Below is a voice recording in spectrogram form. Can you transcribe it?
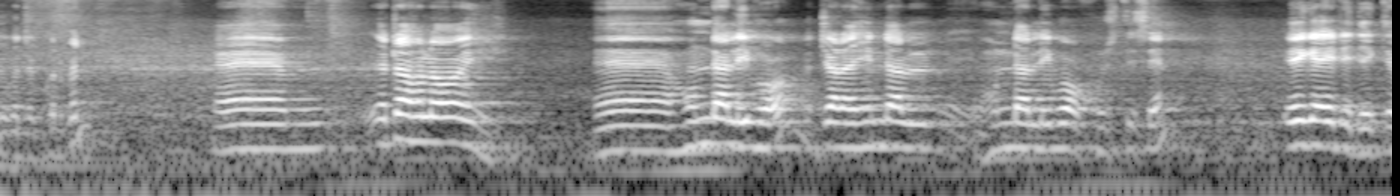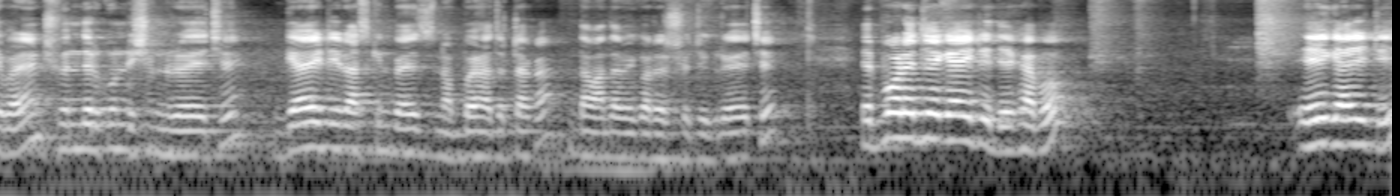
যোগাযোগ করবেন। এটা হলো হুন্ডা লিভো যারা হিন্ডা হুন্ডা লিভো খুঁজতেছেন, এই গাড়িটি দেখতে পারেন। সুন্দর কন্ডিশন রয়েছে। গাড়িটির আস্কিন প্রাইস নব্বই হাজার টাকা। দামাদামি করার সুযোগ রয়েছে। এরপরে যে গাড়িটি দেখাবো, এই গাড়িটি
